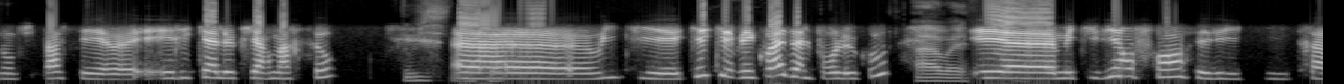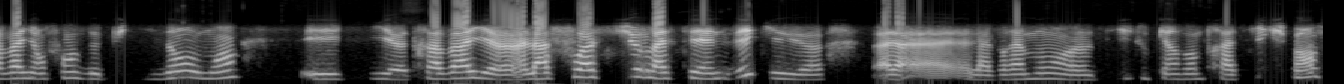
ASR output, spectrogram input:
dont tu parles, c'est Erika Leclerc-Marceau. Oui, oui, qui est, qui est québécoise, elle, pour le coup. Ah ouais. Et, mais qui vit en France et qui travaille en France depuis 10 ans au moins et qui euh, travaille euh, à la fois sur la CNV, qui euh, elle, a, elle, a, vraiment 10 ou 15 ans de pratique, je pense,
